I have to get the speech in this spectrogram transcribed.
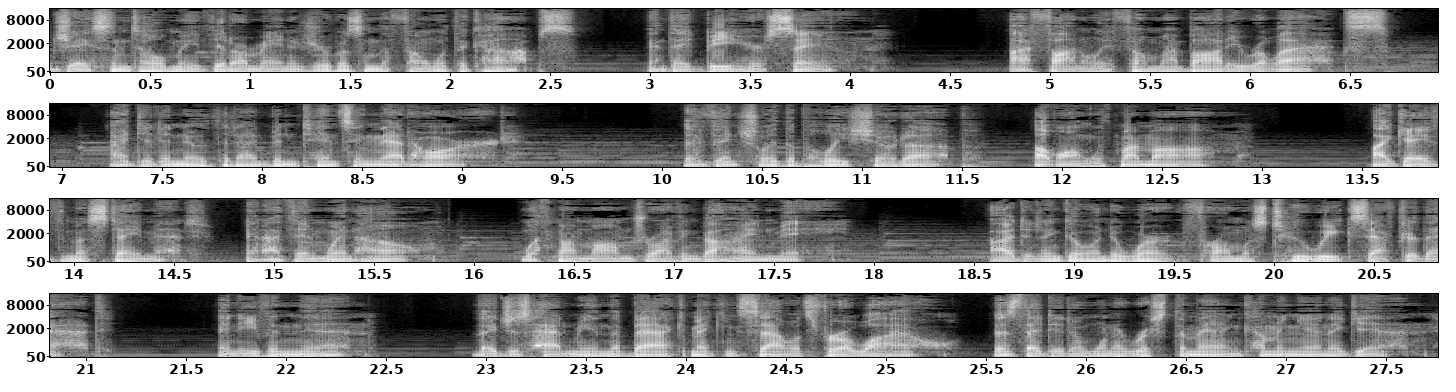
Jason told me that our manager was on the phone with the cops and they'd be here soon. I finally felt my body relax. I didn't know that I'd been tensing that hard. Eventually, the police showed up, along with my mom. I gave them a statement and I then went home, with my mom driving behind me. I didn't go into work for almost two weeks after that, and even then, they just had me in the back making salads for a while, as they didn't want to risk the man coming in again.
